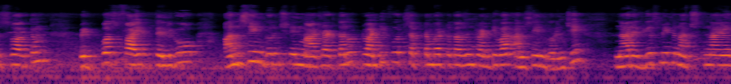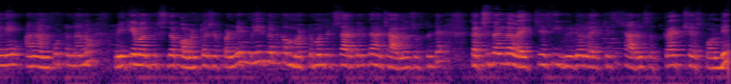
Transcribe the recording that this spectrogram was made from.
సుస్వాగతం. Bigg Boss five Telugu unseen గురించి నేను మాట్లాడతాను. Twenty fourth September two thousand twenty one unseen గురించి. నా రివ్యూస్ మీకు నచ్చుతున్నాయని అని అనుకుంటున్నాను. మీకేమనిపించిందో కామెంట్లో చెప్పండి. మీరు కనుక మొట్టమొదటిసారి కనుక నా ఛానల్ చూస్తుంటే ఖచ్చితంగా లైక్ చేసి ఈ వీడియో లైక్ చేసి ఛానల్ సబ్స్క్రైబ్ చేసుకోండి.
